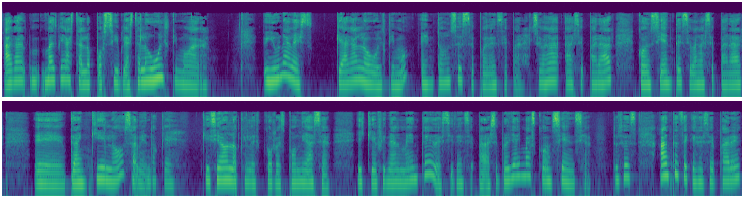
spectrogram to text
hagan más bien hasta lo posible, hasta lo último hagan. Y una vez que hagan lo último, entonces se pueden separar. Se van a, separar conscientes, se van a separar eh, tranquilos, sabiendo que que hicieron lo que les correspondía hacer y que finalmente deciden separarse, pero ya hay más conciencia. Entonces, antes de que se separen,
